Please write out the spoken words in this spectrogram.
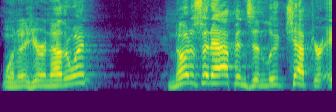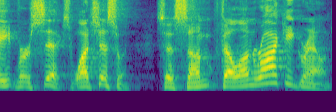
Want to hear another one? Notice what happens in Luke chapter 8, verse 6. Watch this one. It says, Some fell on rocky ground.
